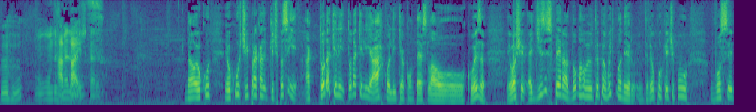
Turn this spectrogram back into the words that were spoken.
Uhum. Um, um dos Rapaz. melhores, cara. Não, eu, cur- eu curti pra casa. Porque, tipo assim, a- todo, aquele, todo aquele arco ali que acontece lá, o, o coisa, eu achei. É desesperador, mas ao mesmo tempo é muito maneiro, entendeu? Porque, tipo, você.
